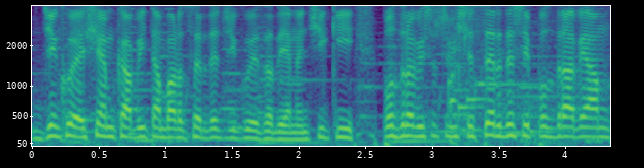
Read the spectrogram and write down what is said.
Dziękuję Siemka, witam bardzo serdecznie, dziękuję za diamenciki. Pozdrowisz oczywiście serdecznie, pozdrawiam.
